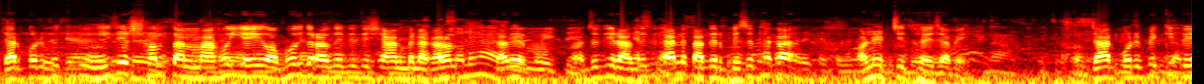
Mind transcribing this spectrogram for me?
যার পরিপ্রেক্ষিতে নিজের সন্তান মা হইয়া এই অবৈধ রাজনীতিতে সে আনবে না কারণ তাদের যদি রাজনীতিতে আনে তাদের বেঁচে থাকা অনিশ্চিত হয়ে যাবে। যার পরিপ্রেক্ষিতে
